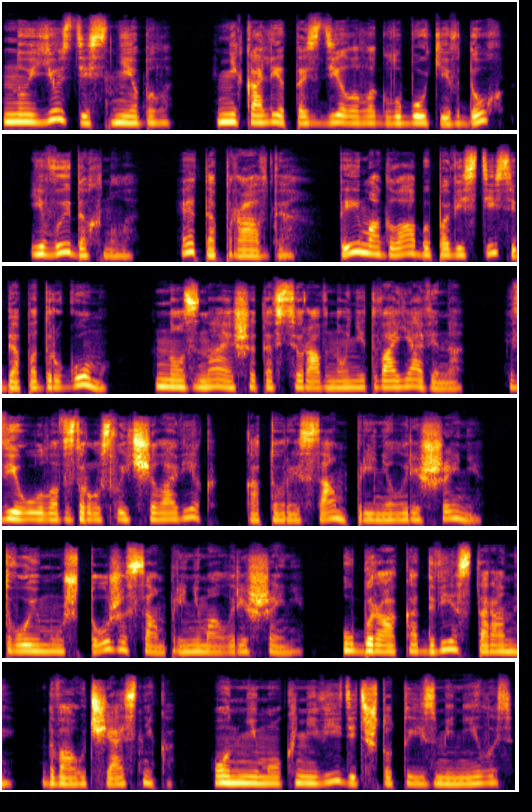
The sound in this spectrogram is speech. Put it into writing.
но ее здесь не было. Николета сделала глубокий вдох и выдохнула. «Это правда. Ты могла бы повести себя по-другому. Но знаешь, это все равно не твоя вина. Виола взрослый человек, который сам принял решение. Твой муж тоже сам принимал решение. У брака две стороны, два участника. Он не мог не видеть, что ты изменилась,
